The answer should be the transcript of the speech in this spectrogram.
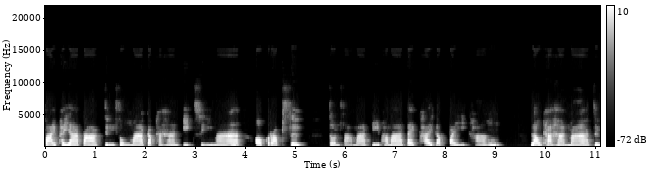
ฝ่ายพญาตากจึงทรงม้ากับทหารอีกสี่ม้า ออกรับศึก จนสามารถตีพม่าแตกพ่ายกลับไปอีกครั้ง เหล่าทหารม้าจึง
